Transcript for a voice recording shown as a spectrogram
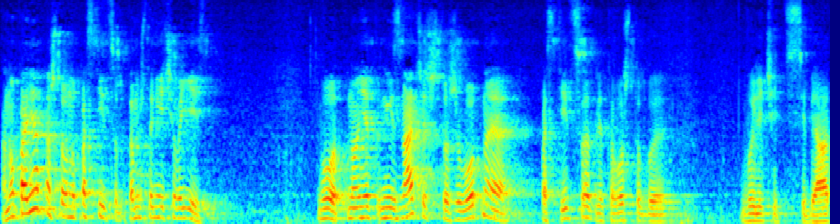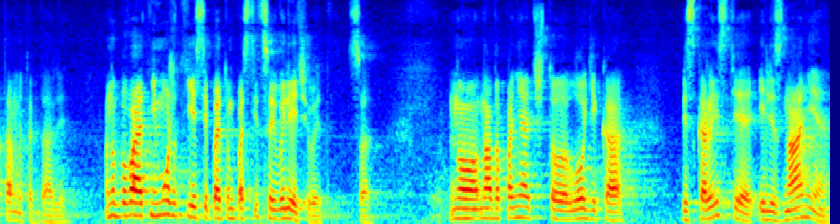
Оно понятно, что оно постится, потому что нечего есть. Вот. Но это не значит, что животное постится для того, чтобы вылечить себя там и так далее. Оно бывает не может есть и поэтому постится и вылечивается. Но надо понять, что логика бескорыстия или знания,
